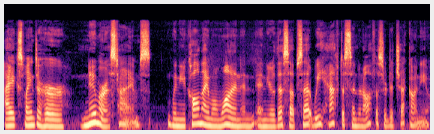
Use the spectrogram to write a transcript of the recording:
I explained to her numerous times when you call 911 and, and you're this upset, we have to send an officer to check on you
